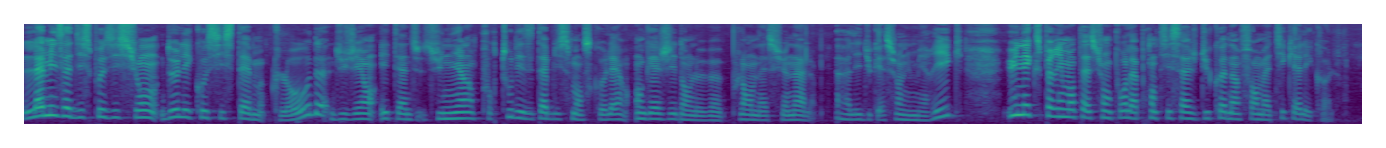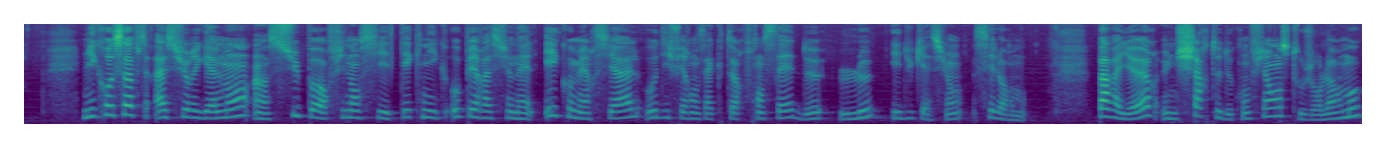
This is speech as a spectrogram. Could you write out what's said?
la mise à disposition de l'écosystème cloud du géant états-unien pour tous les établissements scolaires engagés dans le plan national à l'éducation numérique, une expérimentation pour l'apprentissage du code informatique à l'école. Microsoft assure également un support financier, technique, opérationnel et commercial aux différents acteurs français de l'e-éducation, c'est leur mot. Par ailleurs, une charte de confiance, toujours leur mot,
